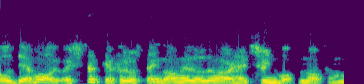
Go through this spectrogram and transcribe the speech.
og, Det var jo et stykke for oss den gangen. og Det var vel helt Sundbotn som,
